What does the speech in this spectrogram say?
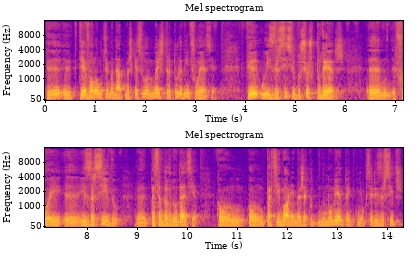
que, eh, que teve ao longo do seu mandato, mas que a sua magistratura de influência, que o exercício dos seus poderes foi eh, exercido, eh, passando a redundância, com, com parcimónia, mas no momento em que tinham que ser exercidos,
